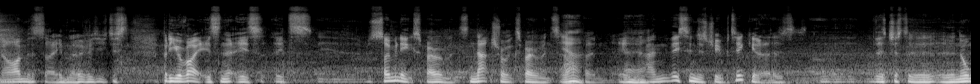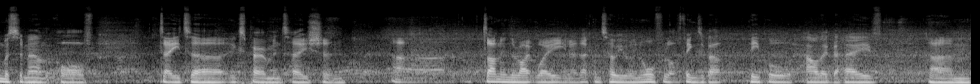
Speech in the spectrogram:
No, I'm the same. You just, but you're right. It's n- it's it's uh, so many experiments, natural experiments Yeah. happen, in, Yeah, yeah. and this industry in particular, is, there's just a, an enormous amount of data experimentation uh, done in the right way. You know that can tell you an awful lot of things about people, how they behave. Um,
